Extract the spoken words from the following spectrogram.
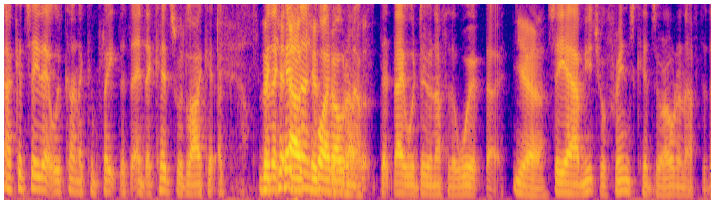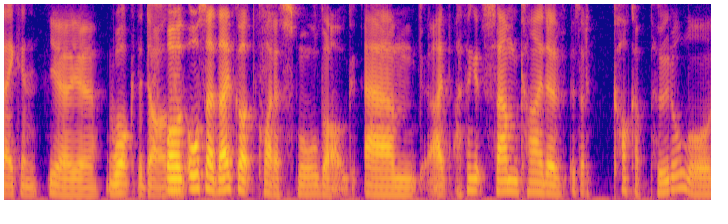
I could see that would kind of complete the, and the kids would like it. But the ki- kids aren't kids quite old enough that they would do enough of the work, though. Yeah. So yeah, our mutual friends' kids are old enough that they can Yeah, yeah. walk the dog. Well, also they've got quite a small dog. Um, I, I think it's some kind of is it a cockapoodle or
